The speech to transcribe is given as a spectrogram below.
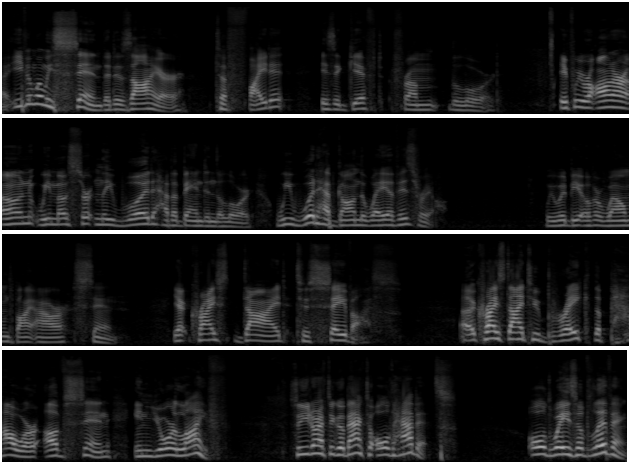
Uh, even when we sin, the desire to fight it is a gift from the Lord. If we were on our own, we most certainly would have abandoned the Lord. We would have gone the way of Israel. We would be overwhelmed by our sin. Yet Christ died to save us. Uh, Christ died to break the power of sin in your life. So you don't have to go back to old habits, old ways of living.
